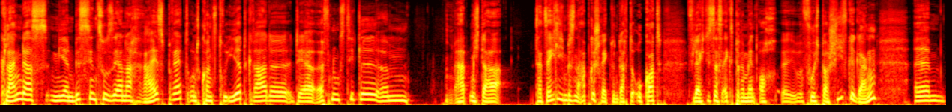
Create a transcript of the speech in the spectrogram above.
klang das mir ein bisschen zu sehr nach Reißbrett und konstruiert. Gerade der Eröffnungstitel ähm, hat mich da tatsächlich ein bisschen abgeschreckt und dachte, oh Gott, vielleicht ist das Experiment auch äh, furchtbar schief gegangen. Ähm,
